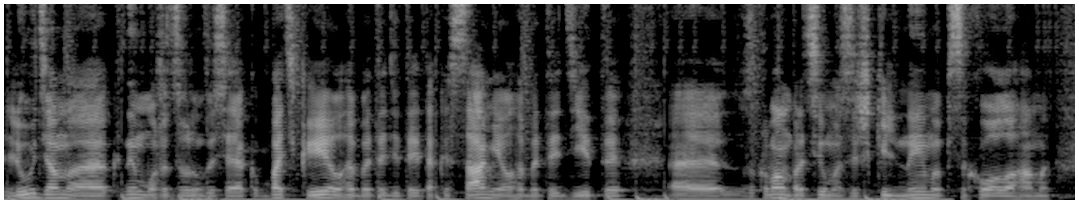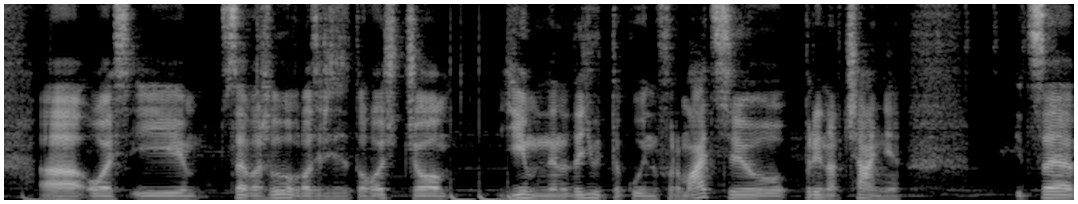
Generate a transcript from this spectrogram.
людям, к ним можуть звернутися як батьки ЛГБТ дітей, так і самі ЛГБТ діти. Зокрема, ми працюємо зі шкільними психологами. Ось і це важливо в розрізі того, що їм не надають таку інформацію при навчанні. І це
